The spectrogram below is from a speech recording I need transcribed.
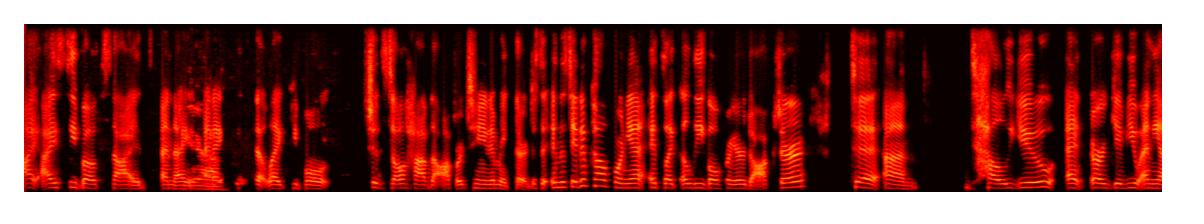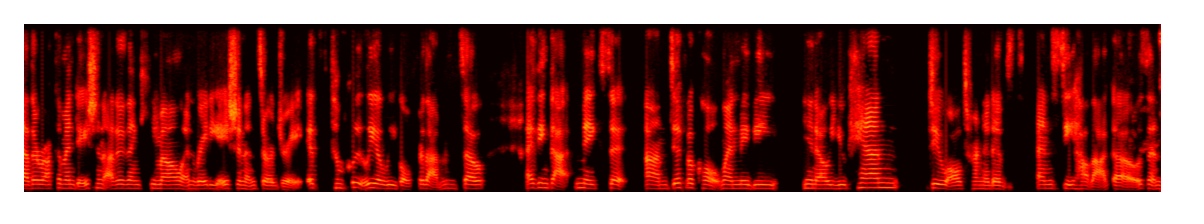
i i see both sides and i yeah. and i think that like people should still have the opportunity to make their decision. In the state of California, it's like illegal for your doctor to um, tell you and, or give you any other recommendation other than chemo and radiation and surgery. It's completely illegal for them. And so I think that makes it um, difficult when maybe, you know, you can do alternatives and see how that goes. And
